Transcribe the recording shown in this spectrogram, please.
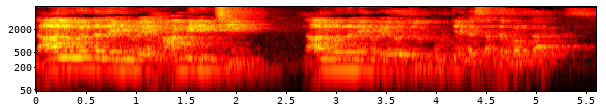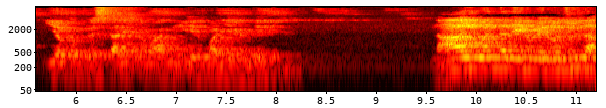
నాలుగు వందల ఇరవై హామీలు నాలుగు వందల ఇరవై రోజులు పూర్తయిన సందర్భంగా ఈ యొక్క ప్రెస్ కార్యక్రమాన్ని ఏర్పాటు చేయడం జరిగింది. నాలుగు వందల ఇరవై రోజుల్లో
